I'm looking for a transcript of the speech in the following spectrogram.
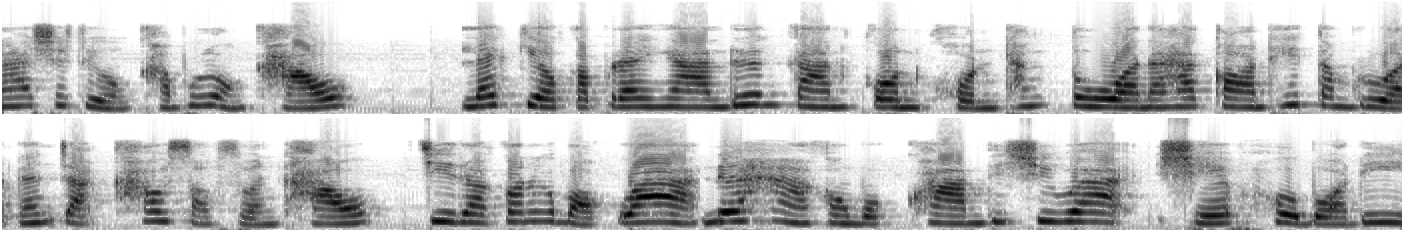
น่าเชื่อถือของคำพูดของเขา และเกี่ยวกับรายงานเรื่องการโกนขนทั้งตัวนะคะ ก่อนที่ตำรวจนั้นจะเข้าสอบสวนเขา จีรากอนก็บอกว่าเนื้อหาของบทความที่ชื่อว่า Shape Whole Body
